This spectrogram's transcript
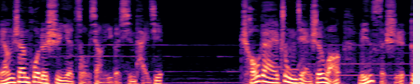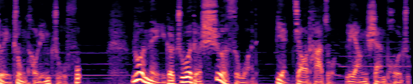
梁山坡的事业走向了一个新台阶。晁盖中箭身亡，临死时对众头领嘱咐：若哪个捉得射死我的，便教他做梁山坡主。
